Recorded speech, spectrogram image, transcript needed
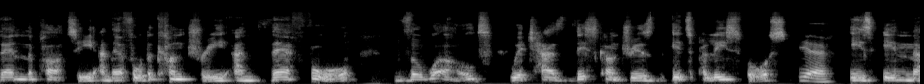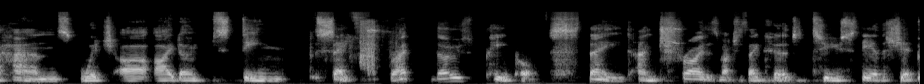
then the party and therefore the country and therefore the world, which has this country as its police force, yeah, is in the hands which are I don't deem safe. Right? Those people stayed and tried as much as they could to steer the ship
